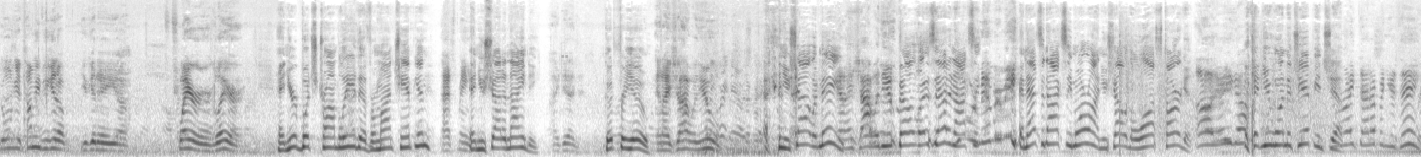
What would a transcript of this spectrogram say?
You won't get, tummy if you get a, you get a uh, flare or a glare. And you're Butch Trombley, the Vermont champion, That's me. and you shot a 90. I did. Good for you. And I shot with you. And you shot with me. And I shot with you. No, is that an You oxy? remember me? And that's an oxymoron. You shot with a lost target, Oh, there you go. and you won the championship. Write that up in your thing.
